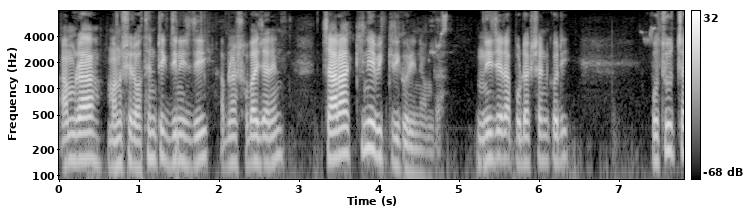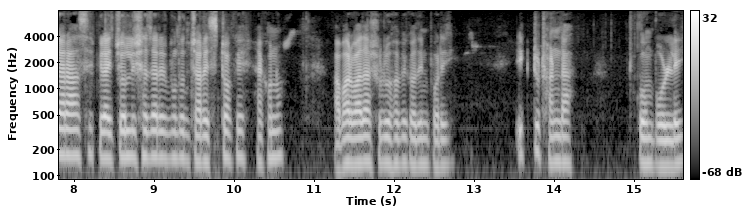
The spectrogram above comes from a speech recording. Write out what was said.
আমরা মানুষের অথেন্টিক জিনিস দিই, আপনারা সবাই জানেন। চারা কিনে বিক্রি করি না আমরা। নিজেরা প্রোডাকশান করি। প্রচুর চারা আছে, প্রায় চল্লিশ হাজারের মতন চারা স্টকে এখনও আবার বাজার শুরু হবে কদিন পরেই। একটু ঠান্ডা কম পড়লেই।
